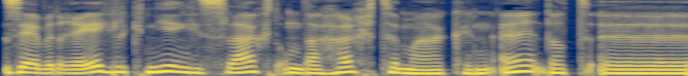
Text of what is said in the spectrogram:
zijn we er eigenlijk niet in geslaagd om dat hard te maken. Hè? Dat uh,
